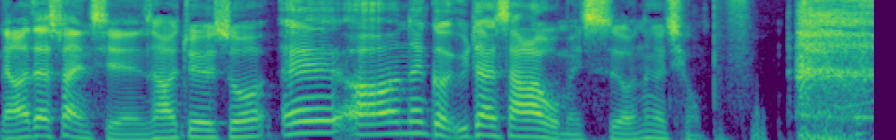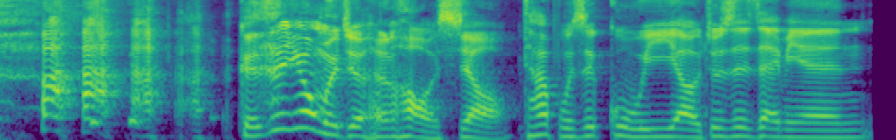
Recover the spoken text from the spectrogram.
然后再算钱，然后就会说：哎啊，那个鱼蛋沙拉我没吃哦，那个钱我不付。”可是因为我们觉得很好笑，他不是故意要就是在那边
